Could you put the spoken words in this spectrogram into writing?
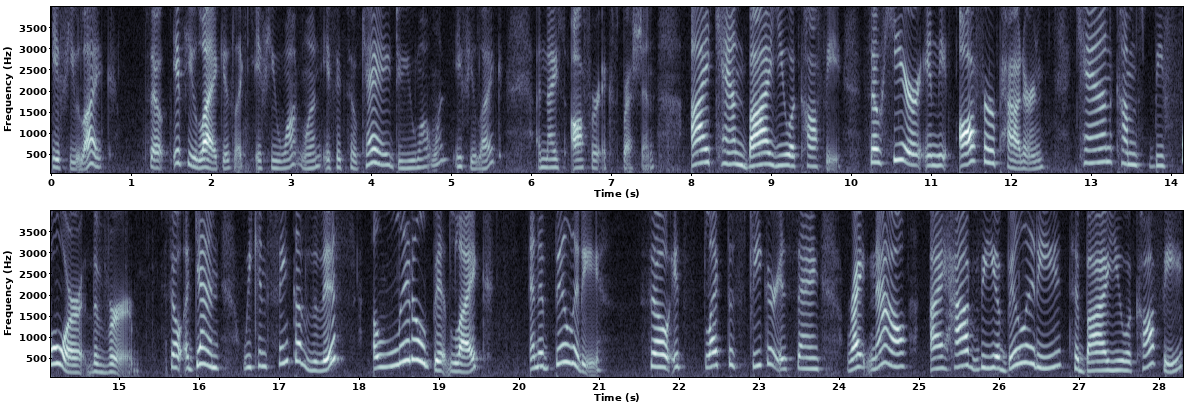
if you like. So if you like is like if you want one, if it's okay, do you want one? If you like, a nice offer expression. I can buy you a coffee. So here in the offer pattern, can comes before the verb. So again, we can think of this a little bit like an ability. So it's like the speaker is saying, right now, I have the ability to buy you a coffee.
